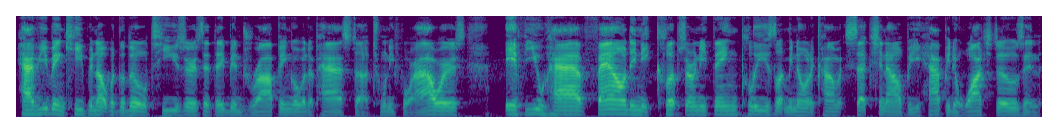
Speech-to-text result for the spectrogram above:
have you been keeping up with the little teasers that they've been dropping over the past uh, 24 hours? If you have found any clips or anything, please let me know in the comment section. I'll be happy to watch those and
